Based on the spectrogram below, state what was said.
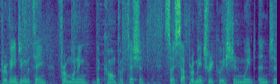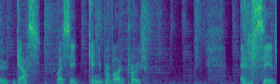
preventing the team from winning the competition. So, supplementary question went into Gus. I said, Can you provide proof? And it said,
